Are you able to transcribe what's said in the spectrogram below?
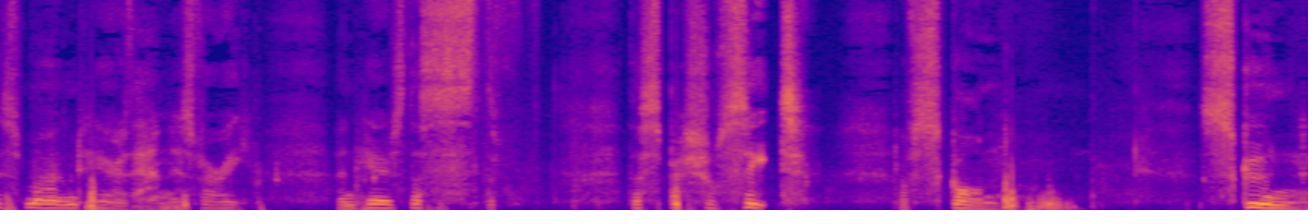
this mound here then is very, and here's the, the, the special seat of Scone. Scone.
